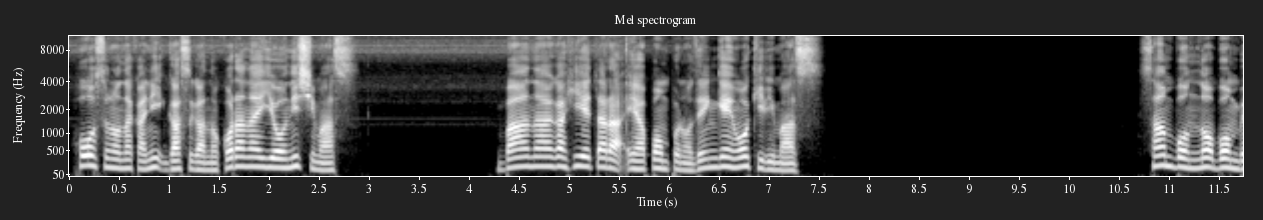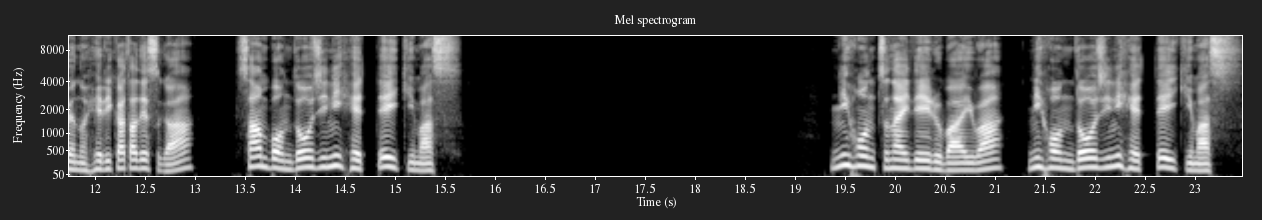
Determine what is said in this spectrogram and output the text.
ホースの中にガスが残らないようにします。バーナーが冷えたらエアポンプの電源を切ります。3本のボンベの減り方ですが、3本同時に減っていきます。2本つないでいる場合は2本同時に減っていきます。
